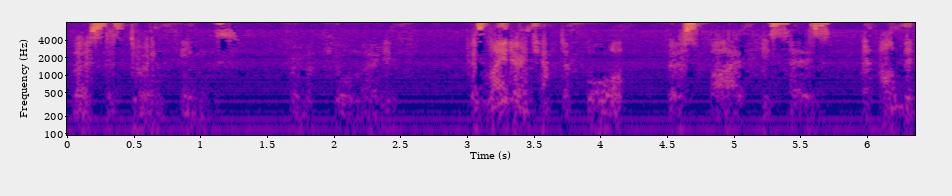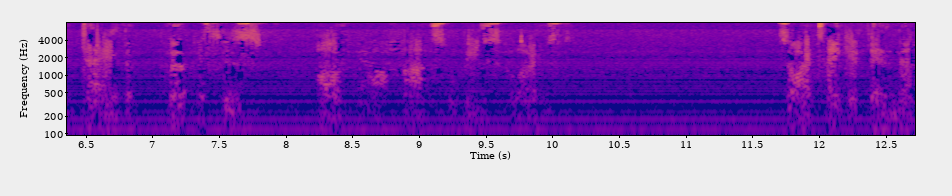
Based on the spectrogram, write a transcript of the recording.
versus doing things from a pure motive. Because later in chapter 4, verse 5, he says that on the day the purposes of our hearts will be disclosed. So I take it then that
